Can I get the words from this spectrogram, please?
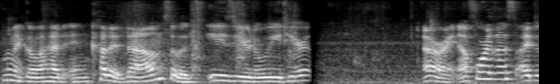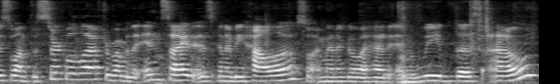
I'm to go ahead and cut it down so it's easier to weed here. Alright, now for this, I just want the circle left. Remember the inside is to be hollow, so I'm to go ahead and weed this out.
